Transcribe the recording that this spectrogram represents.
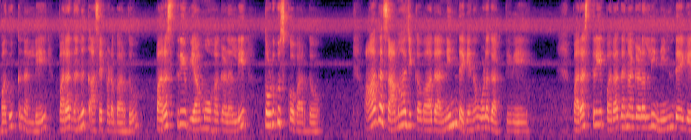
ಬದುಕಿನಲ್ಲಿ ಪರಧನಕ್ಕೆ ಆಸೆ ಪಡಬಾರ್ದು, ಪರಸ್ತ್ರೀ ವ್ಯಾಮೋಹಗಳಲ್ಲಿ ತೊಡಗಿಸ್ಕೋಬಾರ್ದು. ಆಗ ಸಾಮಾಜಿಕವಾದ ನಿಂದೆಗೆ ನಾವು ಒಳಗಾಗ್ತೀವಿ. ಪರಸ್ತ್ರೀ ಪರಧನಗಳಲ್ಲಿ ನಿಂದೆಗೆ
